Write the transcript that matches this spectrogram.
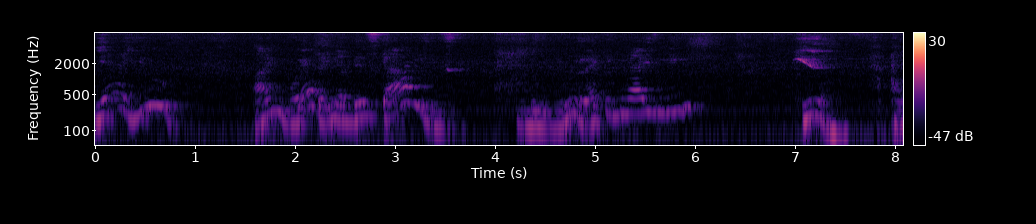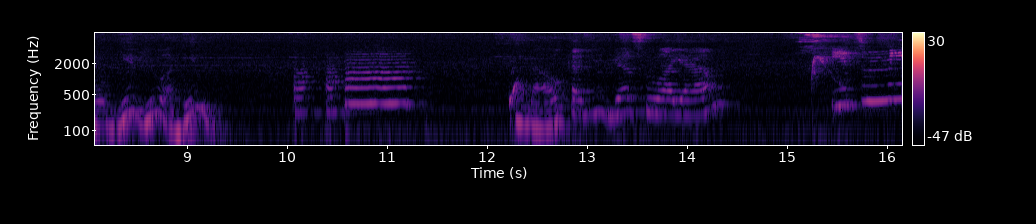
Yeah, you. I'm wearing a disguise. Do you recognize me? Here, I'll give you a hint. Now can you guess who I am? It's me,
